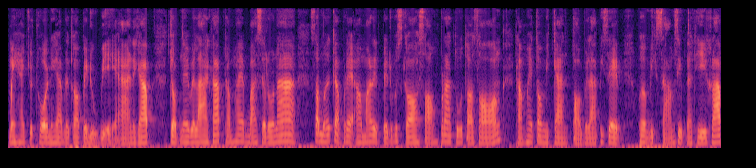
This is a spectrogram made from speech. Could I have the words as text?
ไม่ให้จุดโทษนะครับแล้วก็ไปดู VAR นะครับจบในเวลาครับทำให้บาร์เซโลนาเสมอกับเรอัลมาดริดไปด้วยสกอร์ 2 ประตูต่อ 2ทำให้ต้องมีการต่อเวลาพิเศษ เพิ่มอีก 30 นาทีครับ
